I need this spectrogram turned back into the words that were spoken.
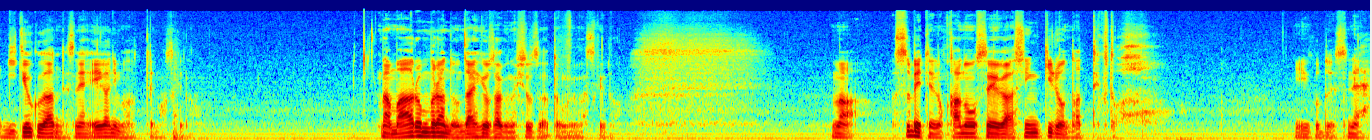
戯曲があるんですね。映画にもなってますけど。まあマーロン・ブランドの代表作の一つだと思いますけど。まあ全ての可能性が蜃気楼になっていくと。いうことですね。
